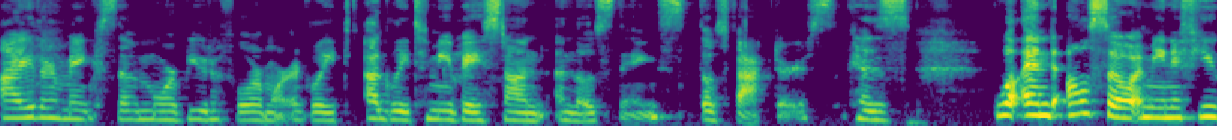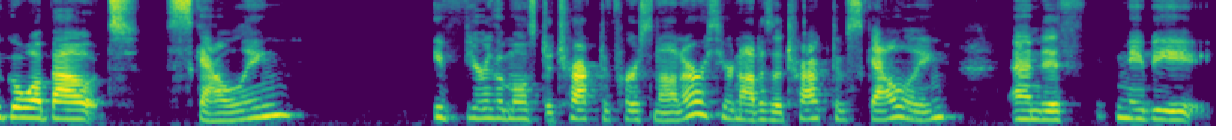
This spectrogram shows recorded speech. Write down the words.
either makes them more beautiful or more ugly ugly to me based on on those things, those factors. Because well, and also, I mean, if you go about scowling, if you're the most attractive person on earth, you're not as attractive scowling. And if maybe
